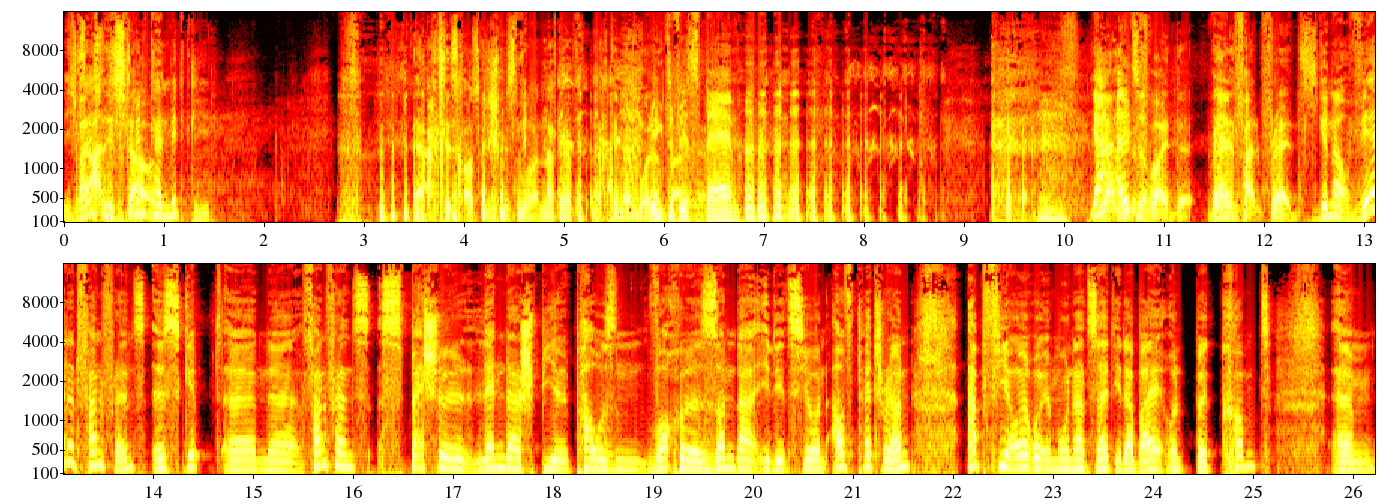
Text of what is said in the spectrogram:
Ich weiß nicht, ich bin kein Mitglied. der Axel ist rausgeschmissen worden, nach der, nachdem er im Urlaub Wegen zu viel war, Spam. Ja, Ja, also. liebe Freunde, werdet ähm, Fun Friends. Genau, werdet Fun Friends. Es gibt äh, eine Fun Friends Special Länderspiel Pausen Woche Sonderedition auf Patreon. Ab vier Euro im Monat seid ihr dabei und bekommt ähm,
